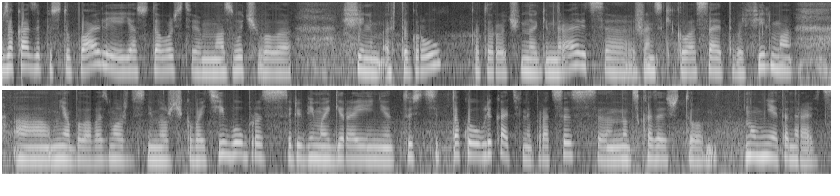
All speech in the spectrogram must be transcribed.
заказы поступали, и я с удовольствием озвучивала фильм «Эртегрул», который очень многим нравится, женские голоса этого фильма. А, у меня была возможность немножечко войти в образ любимой героини. То есть такой увлекательный процесс, надо сказать, что ну, мне это нравится.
